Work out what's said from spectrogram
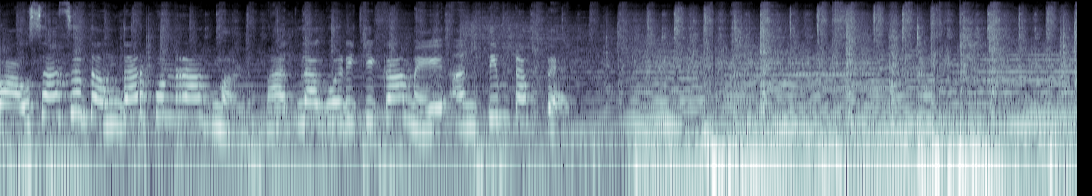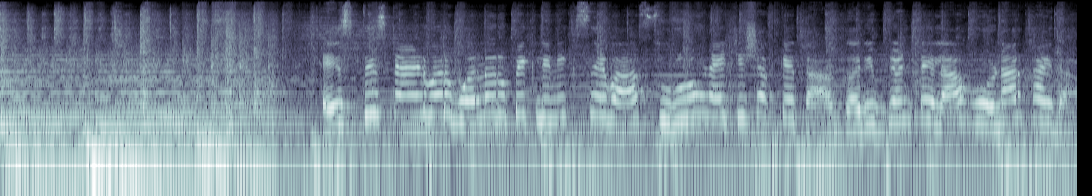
पावसाचं दमदार पुनरागमन भात लागवडीची कामे अंतिम टप्प्यात. एस टी स्टँडवर वनरूपी क्लिनिक सेवा सुरू होण्याची शक्यता गरीब जनतेला होणार फायदा.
